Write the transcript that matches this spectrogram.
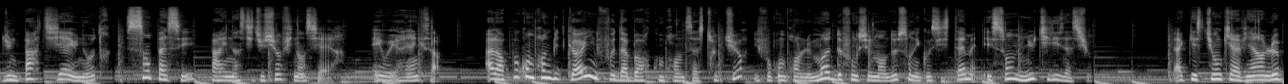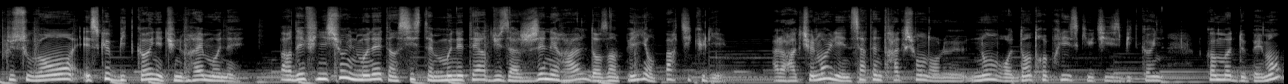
d'une partie à une autre sans passer par une institution financière. Et oui, rien que ça. Alors pour comprendre Bitcoin, il faut d'abord comprendre sa structure, il faut comprendre le mode de fonctionnement de son écosystème et son utilisation. La question qui revient le plus souvent, est-ce que Bitcoin est une vraie monnaie? Par définition, une monnaie est un système monétaire d'usage général dans un pays en particulier. Alors actuellement, il y a une certaine traction dans le nombre d'entreprises qui utilisent Bitcoin comme mode de paiement.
